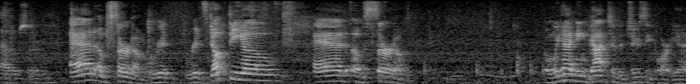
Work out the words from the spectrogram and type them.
Ad absurdum. Ad absurdum, rid, reductio ad absurdum. And we hadn't even got to the juicy part yet.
